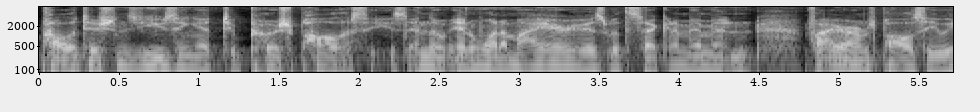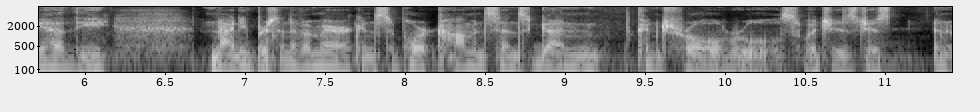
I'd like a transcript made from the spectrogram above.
politicians using it to push policies. And the, in one of my areas with Second Amendment firearms policy, we had the 90% of Americans support common sense gun control rules, which is just a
